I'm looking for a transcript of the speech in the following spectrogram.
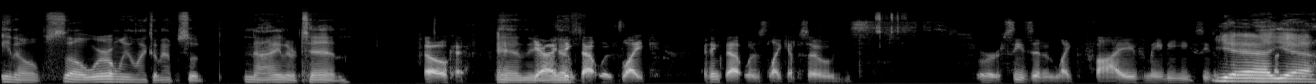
you know, so we're only like on episode nine or ten. Oh, okay. And yeah, know, I have... think that was like, I think that was like episodes or season like five, maybe. Season yeah, yeah,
